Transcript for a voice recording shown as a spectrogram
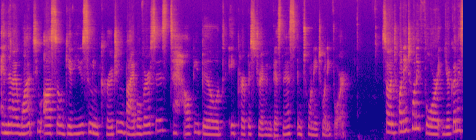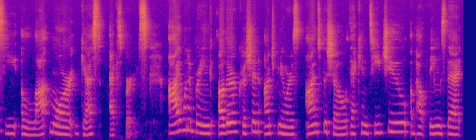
And then I want to also give you some encouraging Bible verses to help you build a purpose driven business in 2024. So, in 2024, you're going to see a lot more guest experts. I want to bring other Christian entrepreneurs onto the show that can teach you about things that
